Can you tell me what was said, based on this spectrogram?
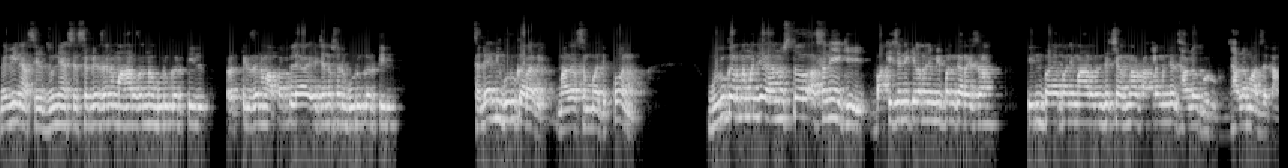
नवीन असेल जुने असेल सगळेजण महाराजांना गुरु करतील प्रत्येक जण आपापल्या याच्यानुसार गुरु करतील. सगळ्यांनी गुरु करावे माझा संमत आहे. पण गुरु करणं म्हणजे हा नुसतं असं नाही की बाकीच्याने केलं म्हणजे मी पण करायचा. तीन पळ्या पाणी महाराजांच्या चरणावर टाकलं म्हणजे झालं गुरु झालं माझं काम.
